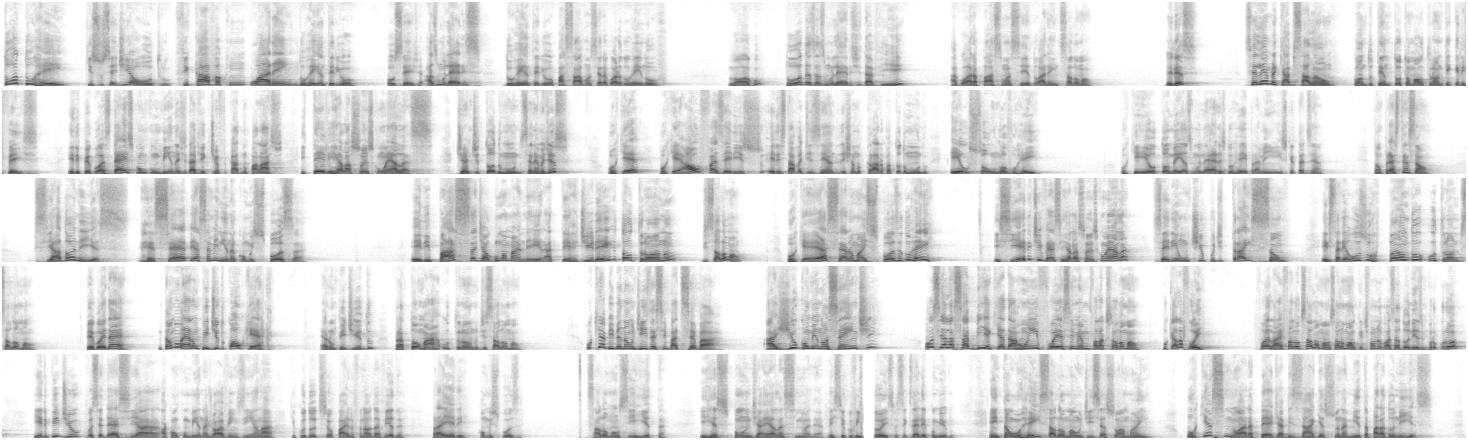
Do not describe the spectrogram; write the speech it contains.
Todo rei que sucedia outro ficava com o harém do rei anterior. Ou seja, as mulheres do rei anterior passavam a ser agora do rei novo. Logo, todas as mulheres de Davi agora passam a ser do harém de Salomão. Beleza? Você lembra que Absalão, quando tentou tomar o trono, o que, que ele fez? Ele pegou as dez concubinas de Davi que tinham ficado no palácio e teve relações com elas diante de todo mundo. Você lembra disso? Por quê? Porque ao fazer isso, ele estava dizendo e deixando claro para todo mundo: eu sou o novo rei. Porque eu tomei as mulheres do rei para mim. É isso que ele está dizendo. Então presta atenção. Se Adonias recebe essa menina como esposa, ele passa de alguma maneira a ter direito ao trono de Salomão. Porque essa era uma esposa do rei. E se ele tivesse relações com ela, seria um tipo de traição. Ele estaria usurpando o trono de Salomão. Pegou a ideia? Então não era um pedido qualquer. Era um pedido para tomar o trono de Salomão. O que a Bíblia não diz é se Batseba agiu como inocente ou se ela sabia que ia dar ruim e foi assim mesmo falar com Salomão. Porque ela foi. Foi lá e falou com Salomão. Salomão, queria te falar um negócio. Adonis me procurou e ele pediu que você desse a, a concubina, jovenzinha lá, que cuidou de seu pai no final da vida, para ele como esposa. Salomão se irrita e responde a ela assim, olha, versículo 22, se você quiser ler comigo. Então o rei Salomão disse à sua mãe: Por que a senhora pede a Abisag, a sunamita, para Adonias?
